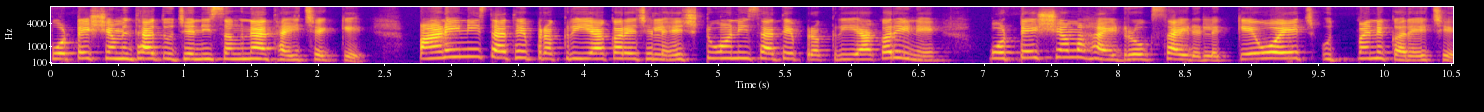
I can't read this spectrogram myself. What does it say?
પોટેશિયમ ધાતુ જેની સંજ્ઞા થાય છે કે પાણીની સાથે પ્રક્રિયા કરે છે, એટલે એચ સાથે પ્રક્રિયા કરીને પોટેશિયમ હાઇડ્રોક્સાઇડ એટલે કેઓએચ ઉત્પન્ન કરે છે.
